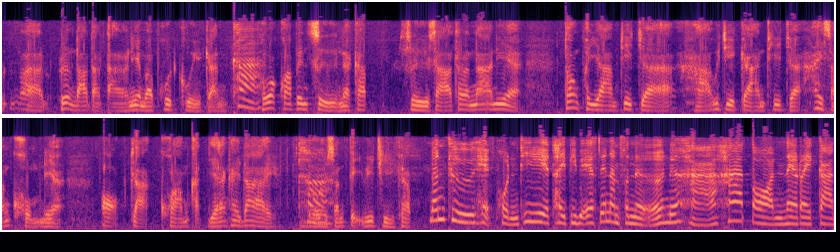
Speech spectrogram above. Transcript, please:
ำเอ่อเรื่องราวต่างๆเหล่านี้มาพูดคุยกันค่ะเพราะว่าความเป็นสื่อนะครับสื่อสาธารณะเนี่ยต้องพยายามที่จะหาวิธีการที่จะให้สังคมเนี่ยออกจากความขัดแย้งให้ได้ค่ะ โดยสันติวิธีครับ นั่นคือเหตุผลที่ไทย PBS ได้นำเสนอเนื้อหา 5 ตอนในรายการ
